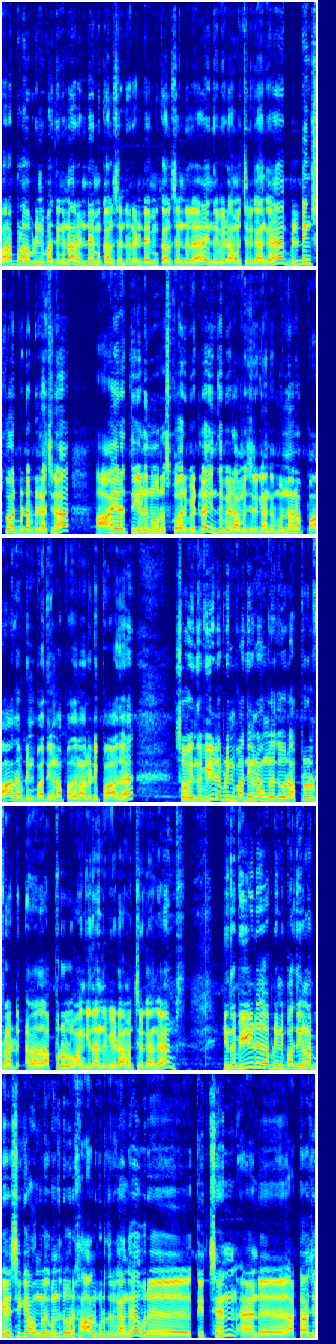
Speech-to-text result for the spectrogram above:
பரப்பளவு அப்படின்னு பார்த்தீங்கன்னா ரெண்டே முக்கால் சென்ட் ரெண்டே முக்கால் சென்டில் இந்த வீடு அமைச்சிருக்காங்க. பில்டிங் ஸ்கொயர் ஃபீட் அப்படின்னாச்சுன்னா ஆயிரத்தி எழுநூறு ஸ்கொயர் ஃபீட்டில் இந்த வீடு அமைச்சிருக்காங்க. முன்னால் பாதை அப்படின்னு பார்த்தீங்கன்னா பதினாலு அடி பாதை. ஸோ இந்த வீடு அப்படின்னு பார்த்தீங்கன்னா உங்களுக்கு ஒரு அப்ரூவல் ஃப்ளாட் அதாவது அப்ரூவல் வாங்கி தான் இந்த வீடு அமைச்சிருக்காங்க. இந்த வீடு அப்படின்னு பார்த்தீங்கன்னா பேசிக்காக உங்களுக்கு வந்துட்டு ஒரு ஹால் கொடுத்துருக்காங்க. ஒரு kitchen and attach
